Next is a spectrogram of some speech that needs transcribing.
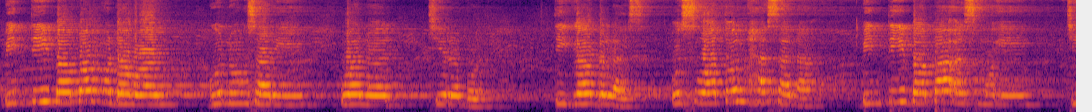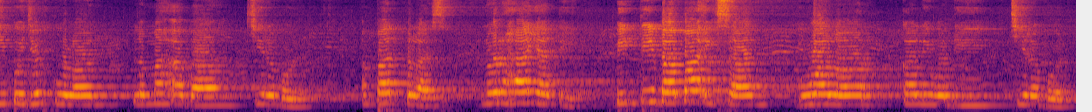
binti Bapak Mudawan Gunung Sari Waled Cirebon 13. Uswatun Hasanah binti Bapak Asmui Cipujuh Kulon Lemah Abang Cirebon 14. Nurhayati binti Bapak Iksan Gualor Kaliwedi Cirebon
